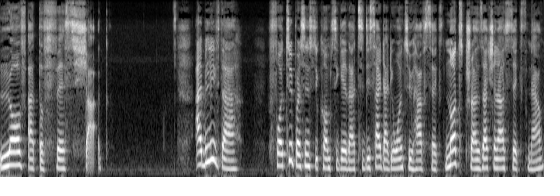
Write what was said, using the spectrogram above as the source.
love at the first shag. I believe that for two persons to come together to decide that they want to have sex, not transactional sex now.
